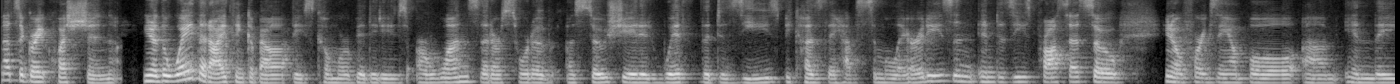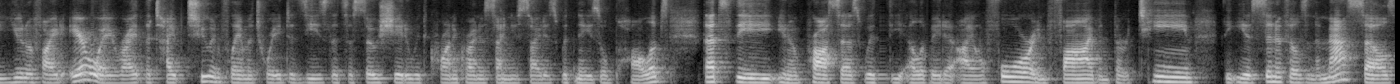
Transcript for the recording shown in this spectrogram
That's a great question. You know, the way that I think about these comorbidities are ones that are sort of associated with the disease because they have similarities in, in disease process. So, you know, for example, um, in the unified airway, right, the type 2 inflammatory disease that's associated with chronic rhinosinusitis with nasal polyps, that's the, you know, process with the elevated IL-4 and 5 and 13, the eosinophils and the mast cells.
